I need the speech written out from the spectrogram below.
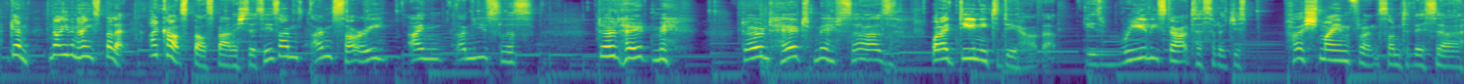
Again, not even how you spell it. I can't spell Spanish cities. I'm I'm sorry. I'm I'm useless. Don't hate me. Don't hate me, sirs. What I do need to do, however, is really start to sort of just push my influence onto this uh,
